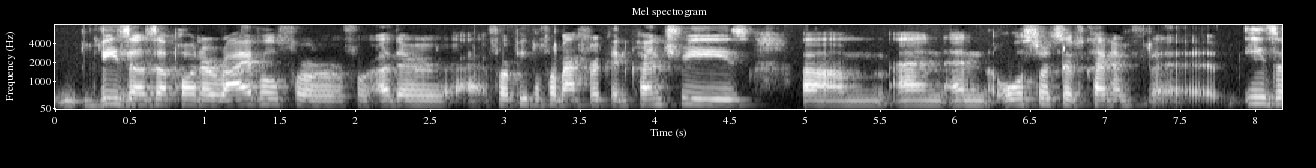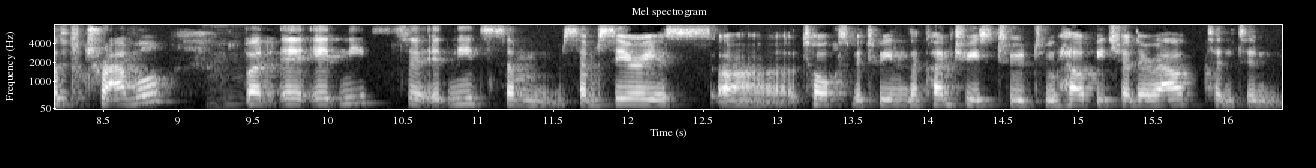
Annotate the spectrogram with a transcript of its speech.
visas upon arrival for for other uh, for people from African countries um, and and all sorts of kind of uh, ease of travel. Mm-hmm. But it, it, needs to it needs some some serious uh, talks between the countries to to help each other out and to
